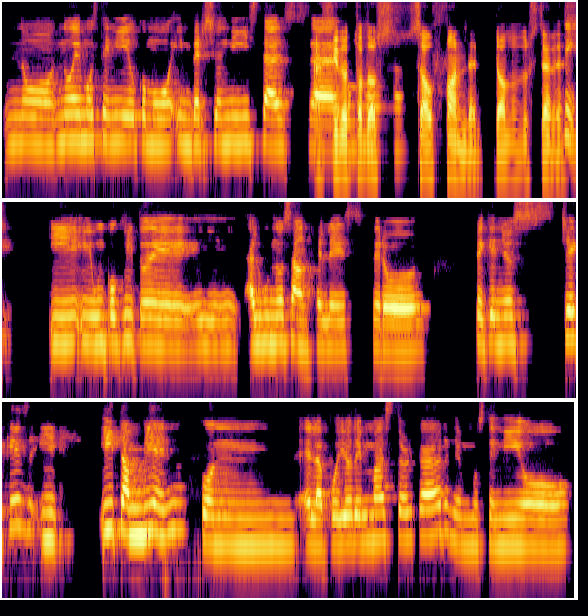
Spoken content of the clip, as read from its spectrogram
no, no hemos tenido como inversionistas. Ha sido uh, como... todos self-funded, todos ustedes. Sí, y, y un poquito de y, algunos ángeles, pero pequeños cheques. Y, y también con el apoyo de Mastercard hemos tenido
